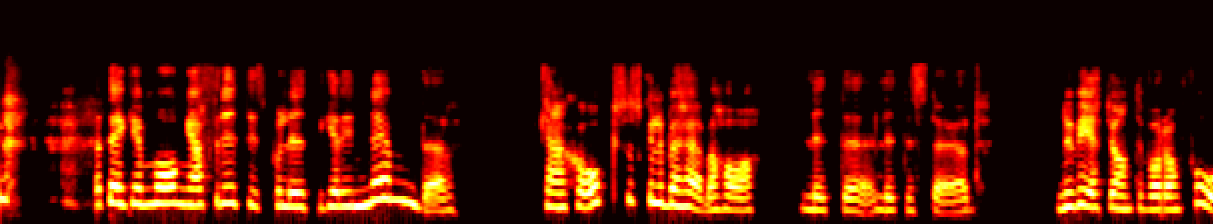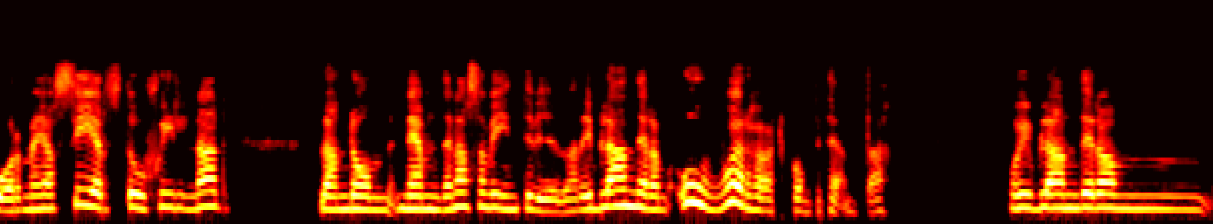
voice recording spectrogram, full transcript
jag tänker många fritidspolitiker i nämnder kanske också skulle behöva ha lite, lite stöd. Nu vet jag inte vad de får, men jag ser stor skillnad bland de nämnderna som vi intervjuar. Ibland är de oerhört kompetenta och ibland är de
